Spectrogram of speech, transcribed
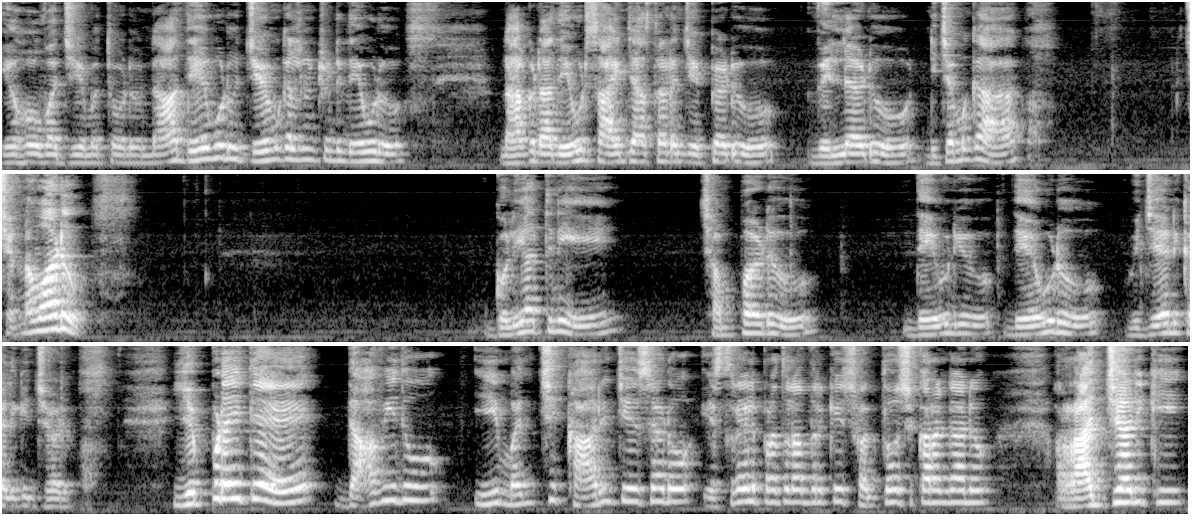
యహోవ జీవతోడు. నా దేవుడు జీవ కలిగినటువంటి దేవుడు నాకు నా దేవుడు సాయం చేస్తాడని చెప్పాడు వెళ్ళాడు. నిజంగా చిన్నవాడు. గొలియాత్ని చంపాడు. దేవుని దేవుడు విజయాన్ని కలిగించాడు. ఎప్పుడైతే దావీదు ఈ మంచి కార్యం చేశాడో ఇస్రాయేల్ ప్రజలందరికీ సంతోషకరంగాను రాజ్యానికి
